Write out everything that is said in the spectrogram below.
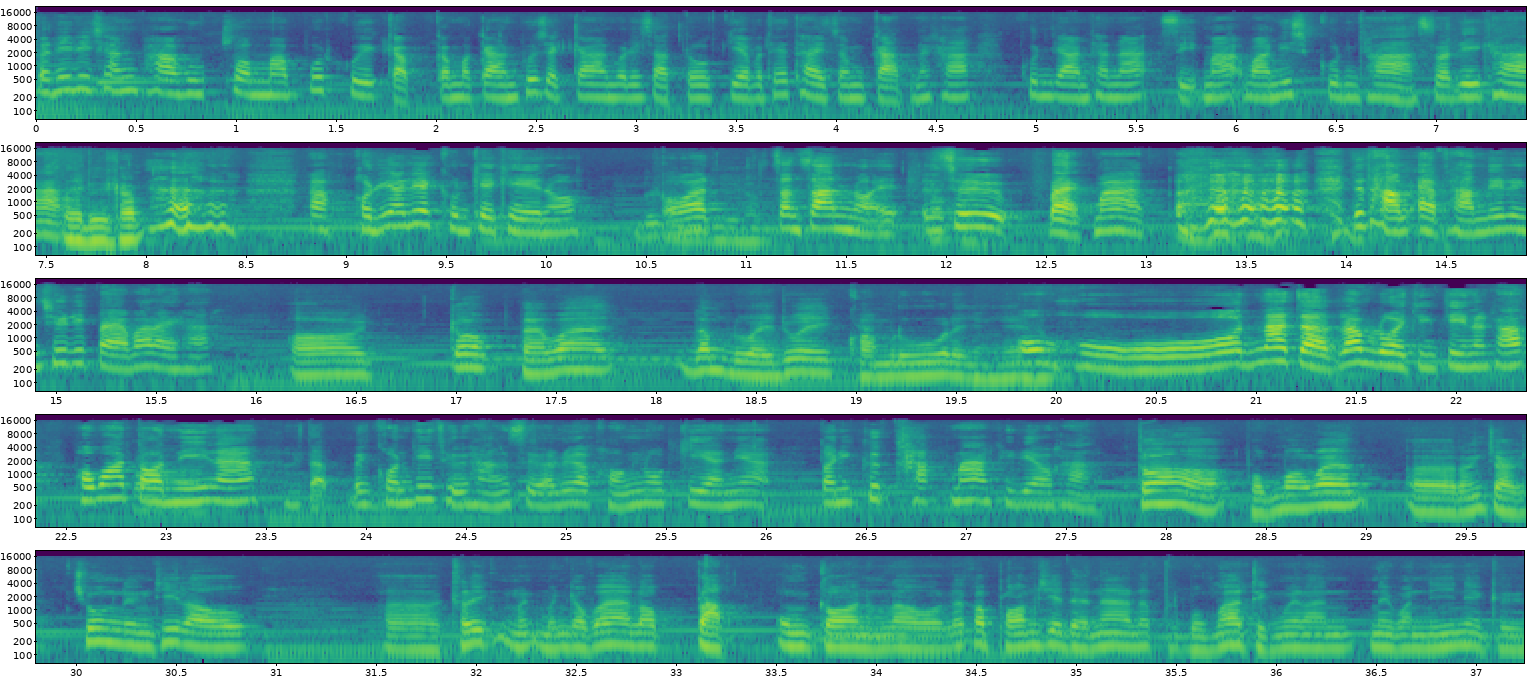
ตอนนี้ดิฉันพาคุณผู้ชมมาพูดคุยกับกรรมการผู้จัดการบริษัทโตเกียวประเทศไทยจำกัดนะคะ คุณยานธนะสิมะวานิชกุลค่ะ สวัสดีค่ะสวัสดีครับ ค่ะขออนุญาตเรียกคุณเคเคเนาะด้วยเพราะว่าความยินดีครับ สั้นๆหน่อย ชื่อแปลกมาก จะถามแอบถามนิดนึงชื่อที่แปลว่าอะไรคะ เอ่อก็แปลว่า ร่ำรวยด้วยความรู้อะไรอย่างเงี้ยคโอ้รับโห น่าจะร่ำรวยจริง ๆนะคะ เพราะว่าตอนนี้นะ แต่เป็นคนที่ถือหางเสือเรือของโนเกียเนี่ย ตอนนี้คึกคักมากทีเดียวค่ะ ก็ผมมองว่าเอ่อหลังจากช่วงหนึ่งที่เราเอ่อเขาเรียกเหมือนเหมือนกับว่าเราปรับองค์กรของเรา แล้วก็พร้อมที่จะเดินหน้าแล้วผมว่าถึงเวลาในวันนี้เนี่ยคือ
